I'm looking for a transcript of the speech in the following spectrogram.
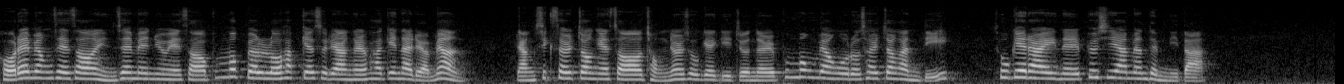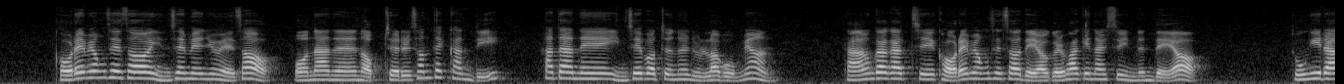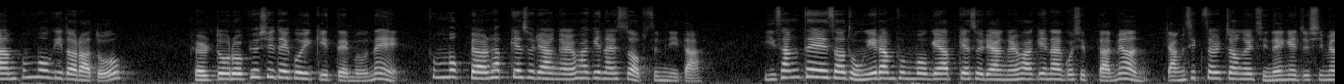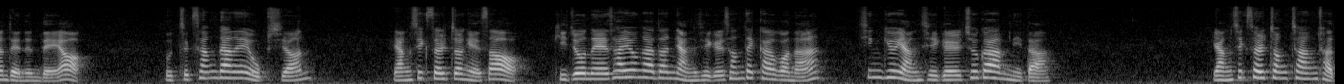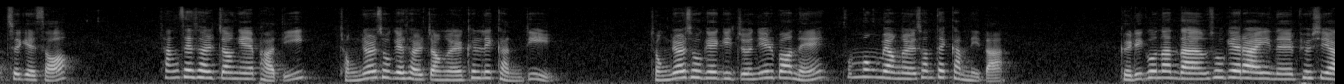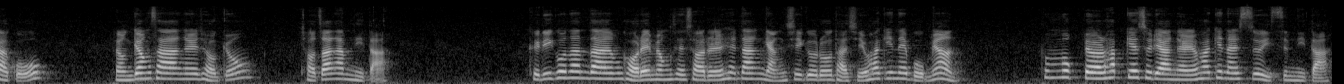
거래 명세서 인쇄 메뉴에서 품목별로 합계 수량을 확인하려면 양식 설정에서 정렬 소개 기준을 품목명으로 설정한 뒤 소개 라인을 표시하면 됩니다. 거래 명세서 인쇄 메뉴에서 원하는 업체를 선택한 뒤 하단의 인쇄 버튼을 눌러보면 다음과 같이 거래 명세서 내역을 확인할 수 있는데요. 동일한 품목이더라도 별도로 표시되고 있기 때문에 품목별 합계 수량을 확인할 수 없습니다. 이 상태에서 동일한 품목의 합계 수량을 확인하고 싶다면 양식 설정을 진행해 주시면 되는데요. 우측 상단의 옵션, 양식 설정에서 기존에 사용하던 양식을 선택하거나 신규 양식을 추가합니다. 양식 설정 창 좌측에서 상세 설정의 바디, 정렬 소개 설정을 클릭한 뒤 정렬 소개 기준 1번에 품목명을 선택합니다. 그리고 난 다음 소개 라인을 표시하고 변경사항을 적용, 저장합니다. 그리고 난 다음 거래명세서를 해당 양식으로 다시 확인해 보면 품목별 합계 수량을 확인할 수 있습니다.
